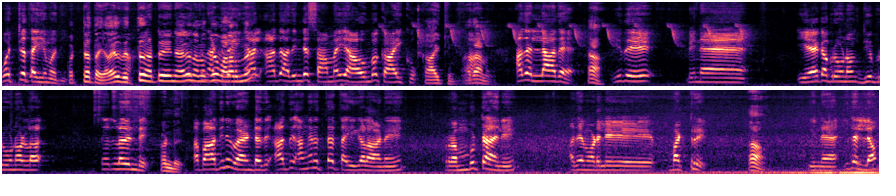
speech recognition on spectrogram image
ഒറ്റ തൈ മതി. ഒറ്റ തൈ അതായത് വിത്ത് നട്ട് കഴിഞ്ഞാൽ നമുക്ക് വളർന്ന് അത് അതിന്റെ സമയമാവുമ്പോ കായ്ക്കും. കായ്ക്കും. അതാണ്. അതല്ലാതെ ഇത് പിന്നെ ഏക ഏകഭ്രൂണം ദ്വിഭ്രൂണം ഉള്ള ഉള്ളതുണ്ട്. ഉണ്ട്. അപ്പൊ അതിന് വേണ്ടത് അത് അങ്ങനത്തെ തൈകളാണ് റംബുട്ടാന് അതേ മോഡൽ ബട്ടർ ആ. പിന്നെ ഇതെല്ലാം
